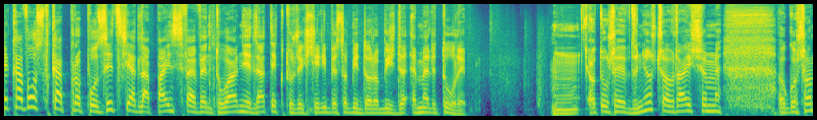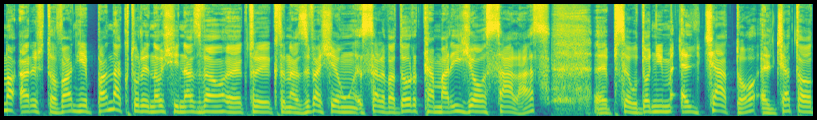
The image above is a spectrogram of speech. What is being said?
ciekawostka, propozycja dla Państwa, ewentualnie dla tych, którzy chcieliby sobie dorobić do emerytury. Mm, Otóż w dniu wczorajszym ogłoszono aresztowanie pana, który nosi nazwę, e, który, który nazywa się Salvador Camarillo Salas, e, pseudonim El Chato. El Chato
